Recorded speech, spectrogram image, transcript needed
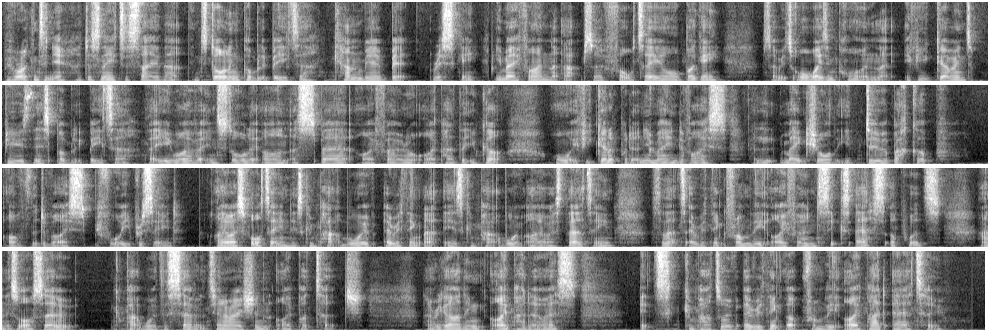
Before I continue, I just need to say that installing a public beta can be a bit risky. You may find that apps are faulty or buggy, so it's always important that if you're going to use this public beta that you either install it on a spare iPhone or iPad that you've got, or if you're going to put it on your main device, make sure that you do a backup of the device before you proceed iOS 14 is compatible with everything that is compatible with iOS 13, so that's everything from the iPhone 6s upwards, and it's also compatible with the 7th generation iPod Touch. Now regarding iPadOS, it's compatible with everything up from the iPad Air 2.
